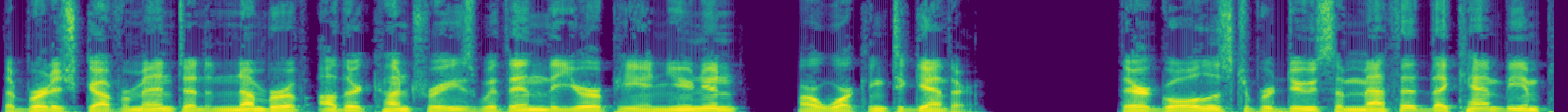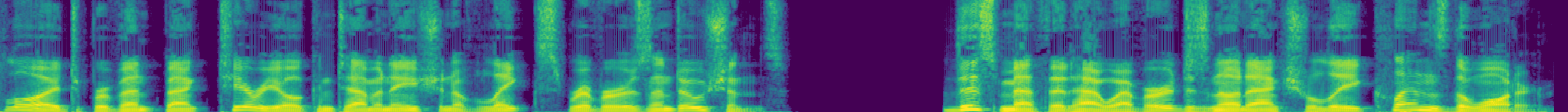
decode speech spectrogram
the British government and a number of other countries within the European Union are working together. Their goal is to produce a method that can be employed to prevent bacterial contamination of lakes, rivers, and oceans. This method, however, does not actually cleanse the water.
